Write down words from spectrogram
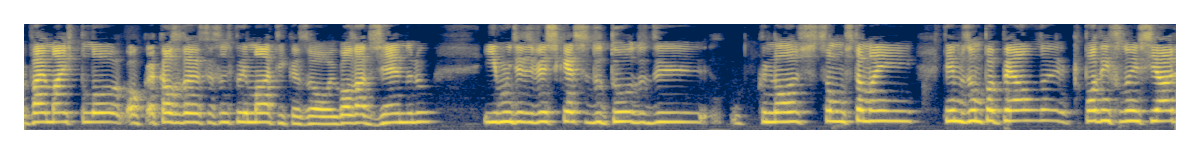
vai mais pela a causa das ações climáticas ou igualdade de género e muitas vezes esquece do todo de que nós somos também temos um papel que pode influenciar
